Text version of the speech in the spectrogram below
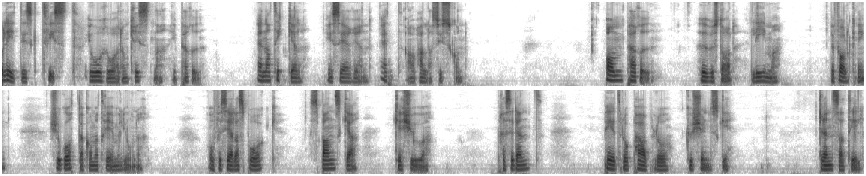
politisk tvist oroar de kristna i Peru. En artikel i serien Ett av alla syskon. Om Peru. Huvudstad Lima. Befolkning 28,3 miljoner. Officiella språk Spanska, Quechua. President Pedro Pablo Kuczynski. Gränsar till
